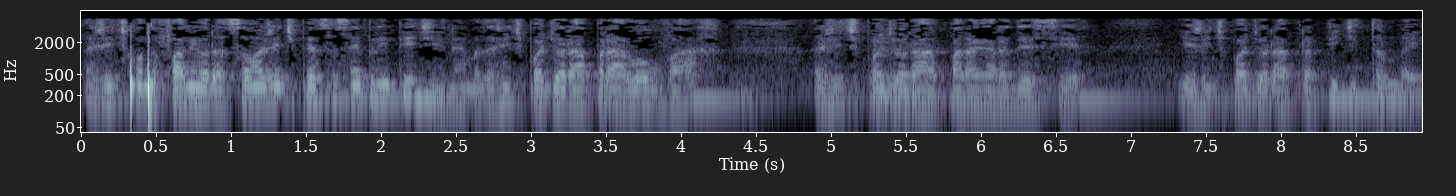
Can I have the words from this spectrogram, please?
a gente, quando fala em oração, a gente pensa sempre em pedir, né? Mas a gente pode orar para louvar, a gente pode orar para agradecer e a gente pode orar para pedir também.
